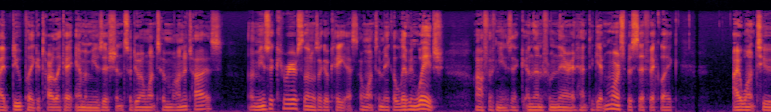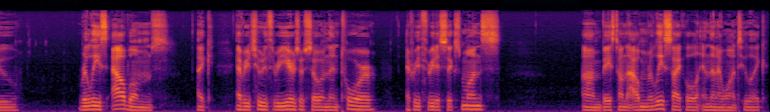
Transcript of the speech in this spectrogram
I do play guitar, like I am a musician. So do I want to monetize a music career? So then I was like, okay, yes, I want to make a living wage off of music. And then from there, it had to get more specific. Like, I want to release albums like every two to three years or so, and then tour every three to six months, um, based on the album release cycle. And then I want to like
